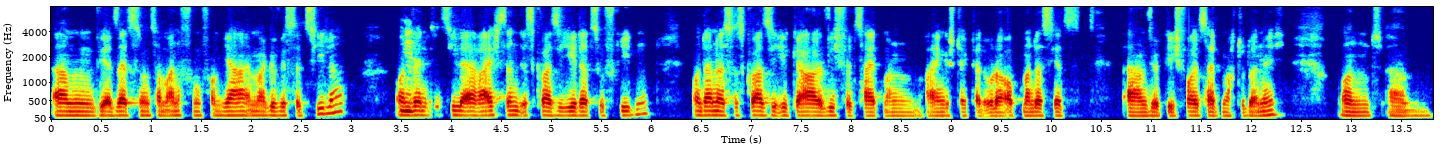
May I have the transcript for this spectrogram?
ähm, wir setzen uns am Anfang vom Jahr immer gewisse Ziele. Und ja. wenn die Ziele erreicht sind, ist quasi jeder zufrieden. Und dann ist es quasi egal, wie viel Zeit man reingesteckt hat oder ob man das jetzt ähm, wirklich Vollzeit macht oder nicht. Und ähm,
